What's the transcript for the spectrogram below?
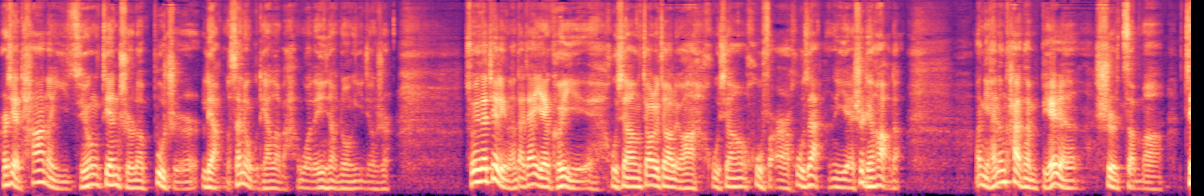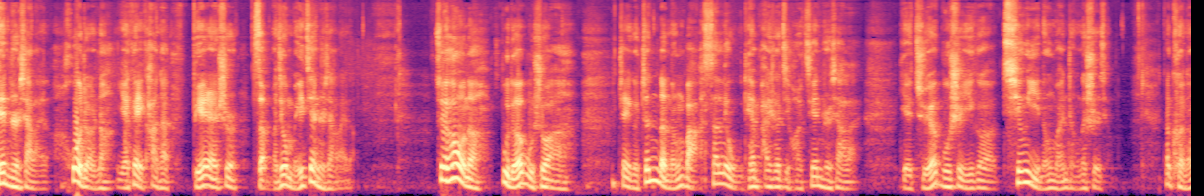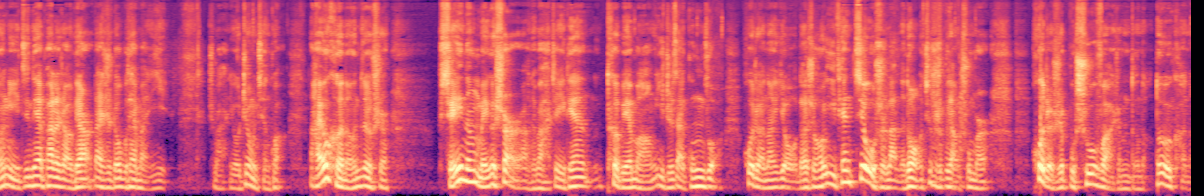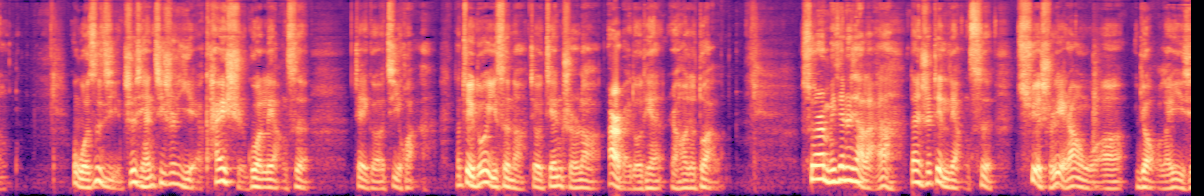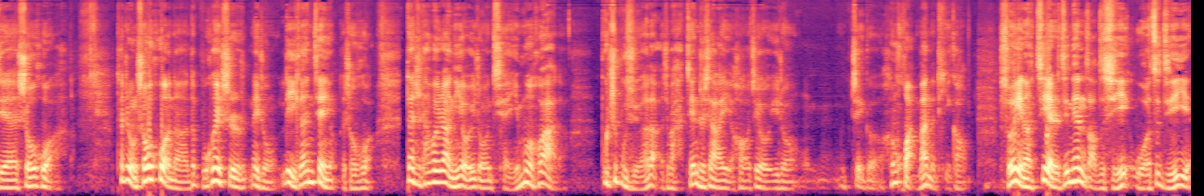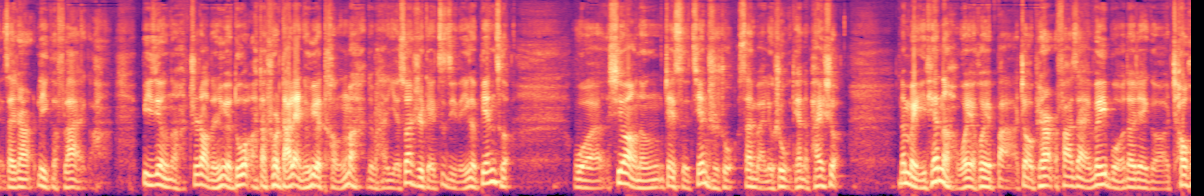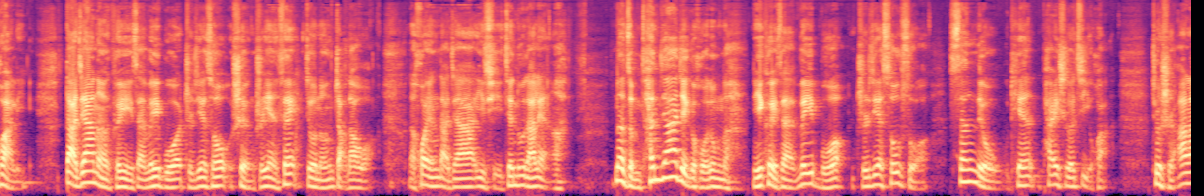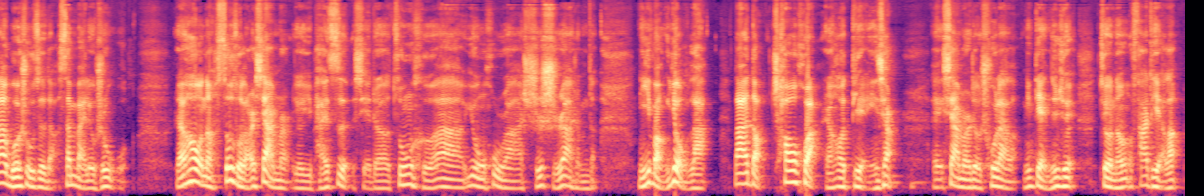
而且他呢，已经坚持了不止两个三六五天了吧？我的印象中已经是。所以在这里呢，大家也可以互相交流交流啊，互相互粉儿、互赞，也是挺好的啊。你还能看看别人是怎么坚持下来的，或者呢，也可以看看别人是怎么就没坚持下来的。最后呢，不得不说啊，这个真的能把三六五天拍摄计划坚持下来，也绝不是一个轻易能完成的事情。那可能你今天拍了照片，但是都不太满意，是吧？有这种情况，那还有可能就是谁能没个事儿啊，对吧？这一天特别忙，一直在工作，或者呢，有的时候一天就是懒得动，就是不想出门，或者是不舒服啊什么等等都有可能。我自己之前其实也开始过两次这个计划，那最多一次呢就坚持了二百多天，然后就断了。虽然没坚持下来啊，但是这两次确实也让我有了一些收获啊。它这种收获呢，它不会是那种立竿见影的收获，但是它会让你有一种潜移默化的、不知不觉的，是吧？坚持下来以后，就有一种这个很缓慢的提高。所以呢，借着今天的早自习，我自己也在这儿立个 flag 啊。毕竟呢，知道的人越多啊，到时候打脸就越疼嘛，对吧？也算是给自己的一个鞭策。我希望能这次坚持住三百六十五天的拍摄。那每一天呢，我也会把照片发在微博的这个超话里，大家呢可以在微博直接搜“摄影师燕飞”就能找到我。那欢迎大家一起监督打脸啊！那怎么参加这个活动呢？你可以在微博直接搜索“三六五天拍摄计划”，就是阿拉伯数字的三百六十五。然后呢，搜索栏下面有一排字，写着综合啊、用户啊、实时啊什么的。你往右拉，拉到超话，然后点一下，哎，下面就出来了。你点进去就能发帖了。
